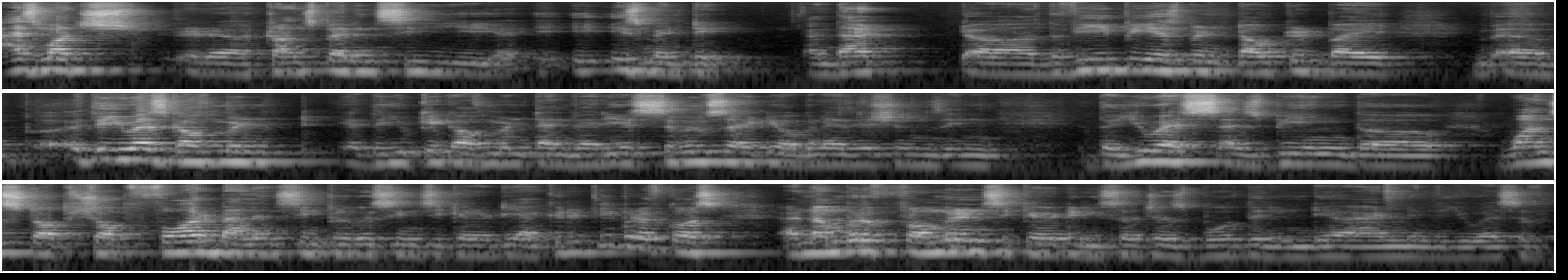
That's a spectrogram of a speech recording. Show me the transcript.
as much uh, transparency is maintained and that the VEP has been touted by the US government, the UK government, and various civil society organizations in the US as being the one-stop shop for balancing privacy and security accurately. But of course, a number of prominent security researchers, both in India and in the US, have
